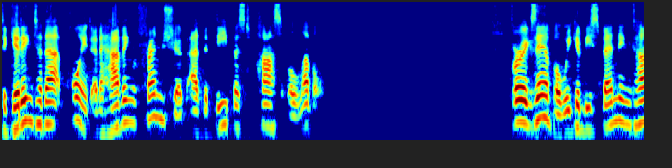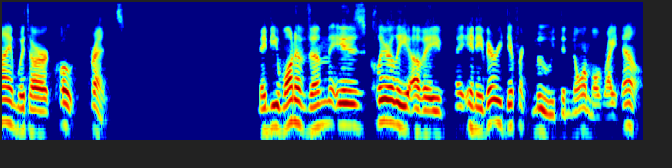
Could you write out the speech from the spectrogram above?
to getting to that point and having friendship at the deepest possible level. For example, we could be spending time with our quote friends. Maybe one of them is clearly of a in a very different mood than normal right now.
